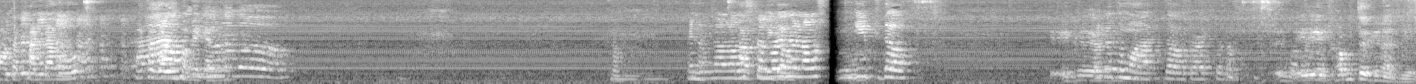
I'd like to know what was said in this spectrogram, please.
মাথা ঠান্ডা হোক মাথা গরম হবে কেন? নমস্কার করি না নমস্কার। গিফট দাও। এটা তোমার দাও দাও। এই- এই তো কিনা দিয়ে।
